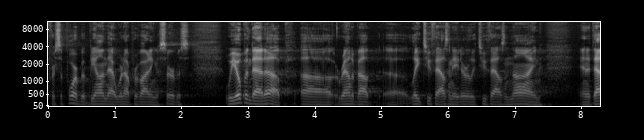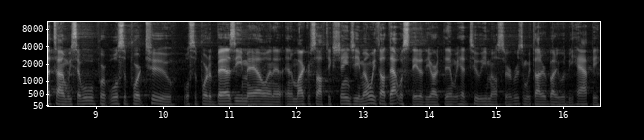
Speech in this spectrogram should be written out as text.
for support, but beyond that, we're not providing a service. We opened that up uh, around about uh, late 2008, early 2009, and at that time we said, well, we'll, we'll support two. We'll support a BES email and a, and a Microsoft Exchange email. We thought that was state of the art then. We had two email servers, and we thought everybody would be happy.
